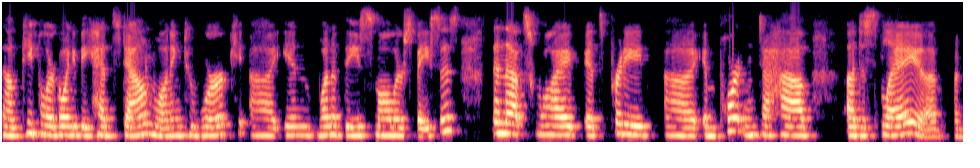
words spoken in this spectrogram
um, people are going to be heads down wanting to work uh, in one of these smaller spaces. And that's why it's pretty uh, important to have a display, a, an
